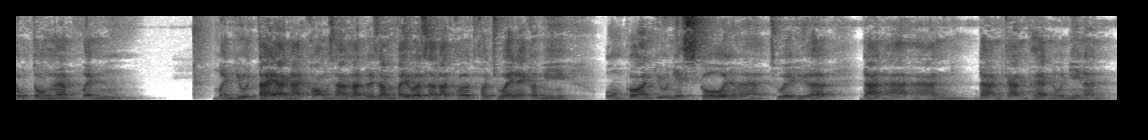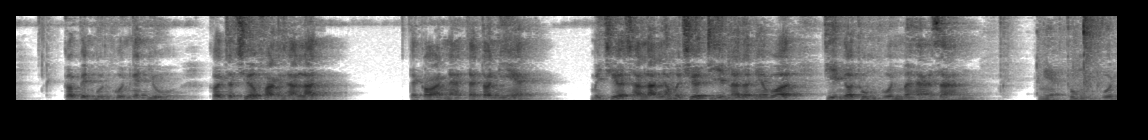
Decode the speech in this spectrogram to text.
ตรงๆนะเหมือน เหมือนอยู่ใต้อำนาจของสหรัฐด้วยซ้ำไปว่าสหรัฐเขาเขาช่วยเนี่ยเขามีองค์กรยูเนสโกใช่ไหมช่วยเหลือด้านอาหารด้านการแพทย์นู่นนี่นั่น ก็เป็นบุญคุณกันอยู่ ก็จะเชื่อฟังสหรัฐ แต่ก่อนนะ แต่ตอนนี้ไม่เชื่อสหรัฐแล้วมาเชื่อจีนแล้วตอนนี้ว่าจีนก็ทุ่มทุนมหาศาลเนี่ยทุ่มทุน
